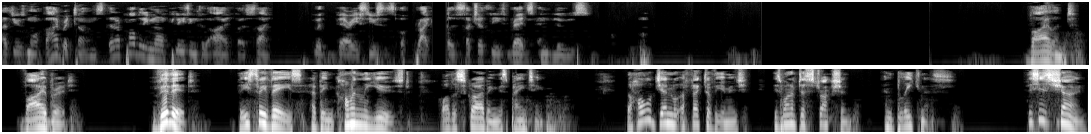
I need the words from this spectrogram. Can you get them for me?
has used more vibrant tones that are probably more pleasing to the eye at first sight, with various uses of bright colors such as these reds and blues. violent, vibrant, vivid. These three V's have been commonly used while describing this painting. The whole general effect of the image is one of destruction and bleakness. This is shown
